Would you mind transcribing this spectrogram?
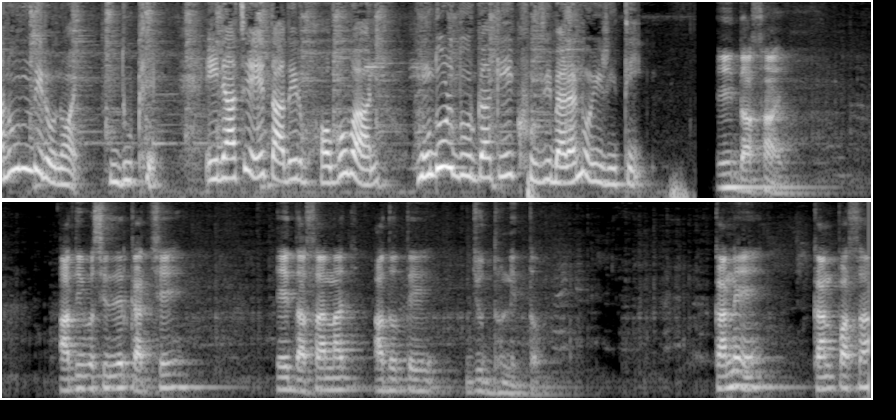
আনন্দেরও নয়, দুঃখে। এই নাচে তাদের ভগবান হুঁদুর দুর্গাকে খুঁজে বেড়ানোই রীতি। এই দাসায় আদিবাসীদের কাছে এই দাসা নাচ আদতে যুদ্ধনৃত্য। কানে কানপাশা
